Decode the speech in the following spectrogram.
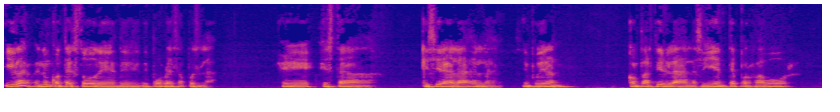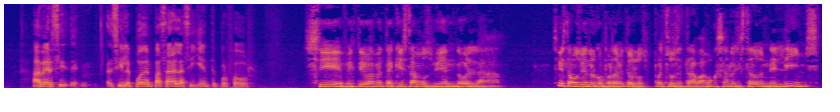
Y claro, en un contexto de, pobreza, pues la eh, esta quisiera la, la, si pudieran compartir la, siguiente, por favor. A ver si, si le pueden pasar a la siguiente, por favor. Sí, efectivamente, aquí estamos viendo la... Sí, estamos viendo el comportamiento de los puestos de trabajo que se han registrado en el IMSS.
